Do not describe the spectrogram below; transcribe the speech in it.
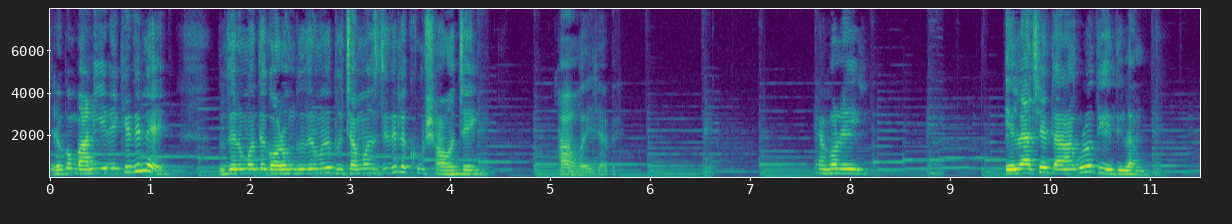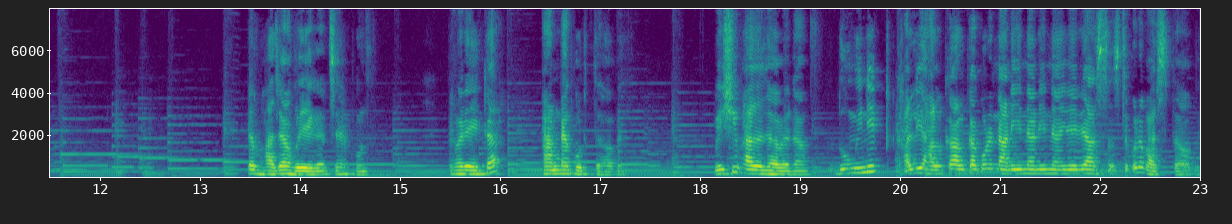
এরকম বানিয়ে রেখে দিলে দুধের মধ্যে, গরম দুধের মধ্যে দু চামচ দিয়ে দিলে খুব সহজেই খাওয়া হয়ে যাবে। এখন এই এলাচের দানাগুলো দিয়ে দিলাম। এটা ভাজা হয়ে গেছে এখন। এবারে এটা ঠান্ডা করতে হবে। বেশি ভাজা যাবে না। দু মিনিট খালি হালকা হালকা করে নাড়িয়ে নাড়িয়ে নাড়িয়ে নাড়িয়ে আস্তে আস্তে করে ভাজতে হবে।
